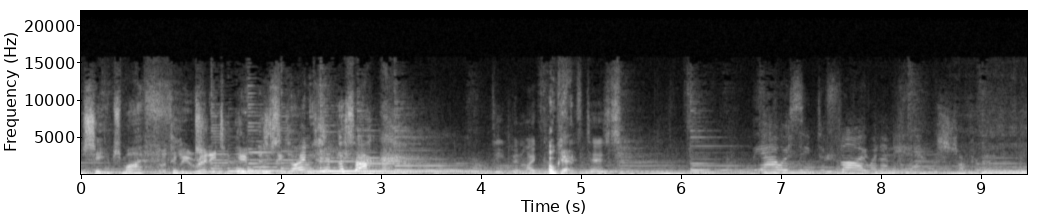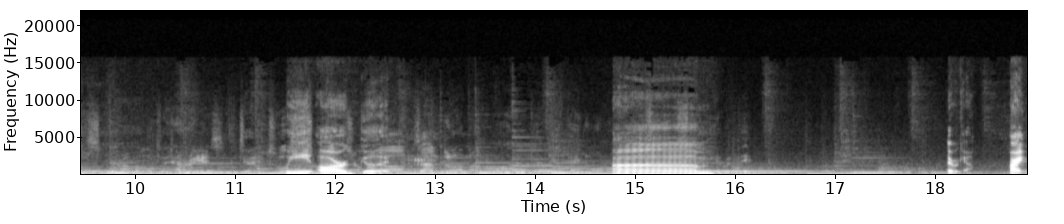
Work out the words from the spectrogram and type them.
Seems my feet be ready to give this time to hit the sack. Deep in my Okay. The hours seem to fly when I'm here. We are good. Um, there we go. All right,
